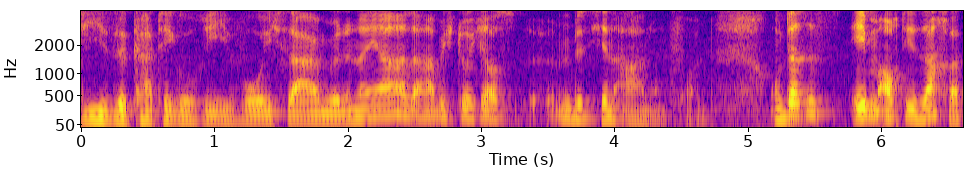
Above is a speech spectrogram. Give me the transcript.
diese Kategorie, wo ich sagen würde, naja, da habe ich durchaus ein bisschen Ahnung von. Und das ist eben auch die Sache.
